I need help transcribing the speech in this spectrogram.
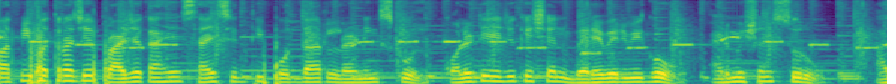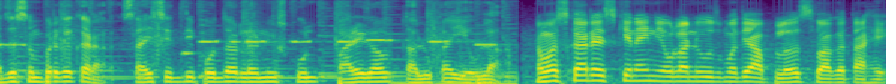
बातमीपत्राचे प्रायोजक आहे Sai Siddhi Poddar learning school. Quality education wherever we go admission सुरू. आज संपर्क करा. Sai Siddhi Poddar learning school Paregaon taluka Yeola. नमस्कार एस के नाईन येवला न्यूजमध्ये आपलं स्वागत आहे.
